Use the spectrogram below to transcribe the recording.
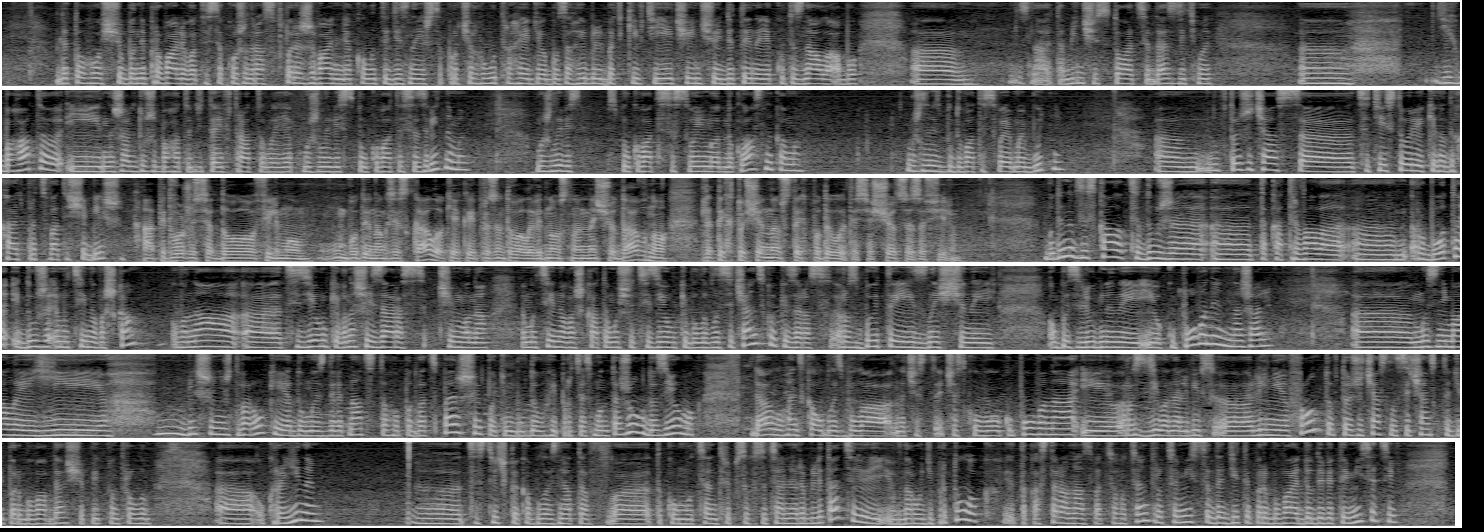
для того, щоб не провалюватися кожен раз в переживання, коли ти дізнаєшся про чергову трагедію або загибель батьків тієї чи іншої дитини, яку ти знала, або е, не знаю, там інші ситуації да, з дітьми. Е, їх багато, і, на жаль, дуже багато дітей втратили як можливість спілкуватися з рідними, можливість спілкуватися зі своїми однокласниками, можливість будувати своє майбутнє. Е, Ну, в той же час е, це ті історії, які надихають працювати ще більше. А підвожуся до фільму Будинок зі скалок, який презентували відносно нещодавно. Для тих, хто ще не встиг подивитися, що це за фільм. Будинок зі скалок це дуже е, така тривала е, робота і дуже емоційно важка. Вона е, ці зйомки, вона ще й зараз чим вона емоційно важка, тому що ці зйомки були в Лисичанську, який зараз розбитий, знищений, обезлюднений і окупований. На жаль, Е, ми знімали її ну, більше ніж два роки, я думаю, з 19 по 21, потім був довгий процес монтажу до зйомок. Луганська область була частково окупована і розділена Львів е, лінією фронту. В той же час Лисичанськ тоді перебував да, ще під контролем України. Е, Це стрічка, яка була знята в е, такому центрі психосоціальної реабілітації, в народі притулок. Така стара назва цього центру. Це місце, де діти перебувають до 9 місяців.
